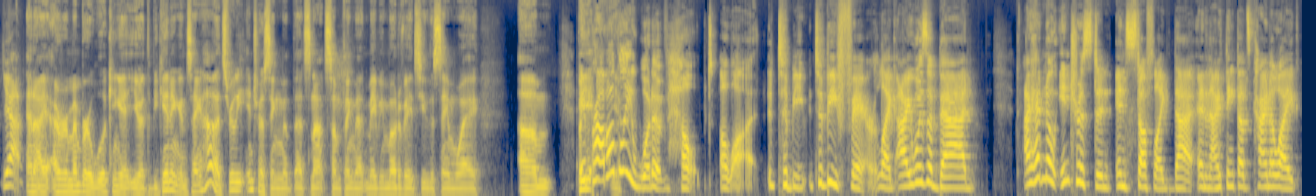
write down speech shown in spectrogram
yeah. And I, I remember looking at you at the beginning and saying, "Huh, it's really interesting that that's not something that maybe motivates you the same way." Um, it yeah- probably would have helped a lot to be to be fair like i was a bad i had no interest in in stuff like that and i think that's kind of like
